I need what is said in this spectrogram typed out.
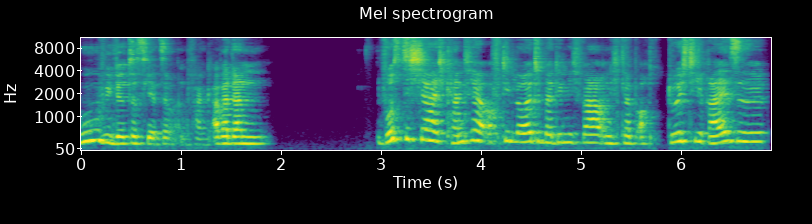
huh, wie wird das jetzt am Anfang? Aber dann wusste ich ja, ich kannte ja oft die Leute, bei denen ich war und ich glaube auch durch die Reise,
